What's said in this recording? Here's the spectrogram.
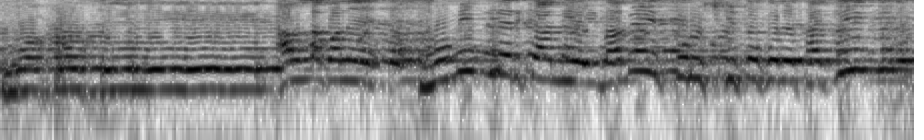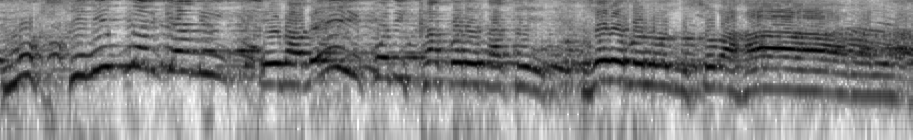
المحسنين আল্লাহ বলে মুমিনদেরকে আমি এইভাবেই পুরস্কৃত করে থাকি মুহসিনিনদেরকে আমি এভাবেই পরীক্ষা করে থাকি জোরে বলুন সুবহানাল্লাহ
